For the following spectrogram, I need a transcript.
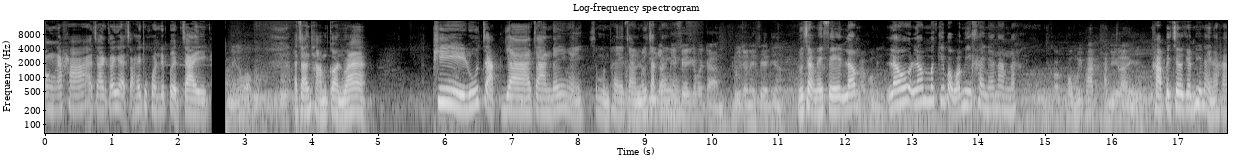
งนะคะ อาจารย์ก็อยากจะให้ทุกคนได้เปิดใจอันนี้เขาบอกอาจารย์ถามก่อนว่า พี่รู้จักยาอาจารย์ได้ยังไง สมุนไพรอาจารย์รู้จักได้ในไงเฟซครับอาจารย์ รู้จักในเฟซเนี่ย รู้จักในเฟซแล้ว ครับผม แล้วแล้วเมื่อกี้บอกว่ามีใครแนะนำนะก็ พงพิพัฒน์พันธิไรค่ะ ไปเจอกันที่ไหนนะคะ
